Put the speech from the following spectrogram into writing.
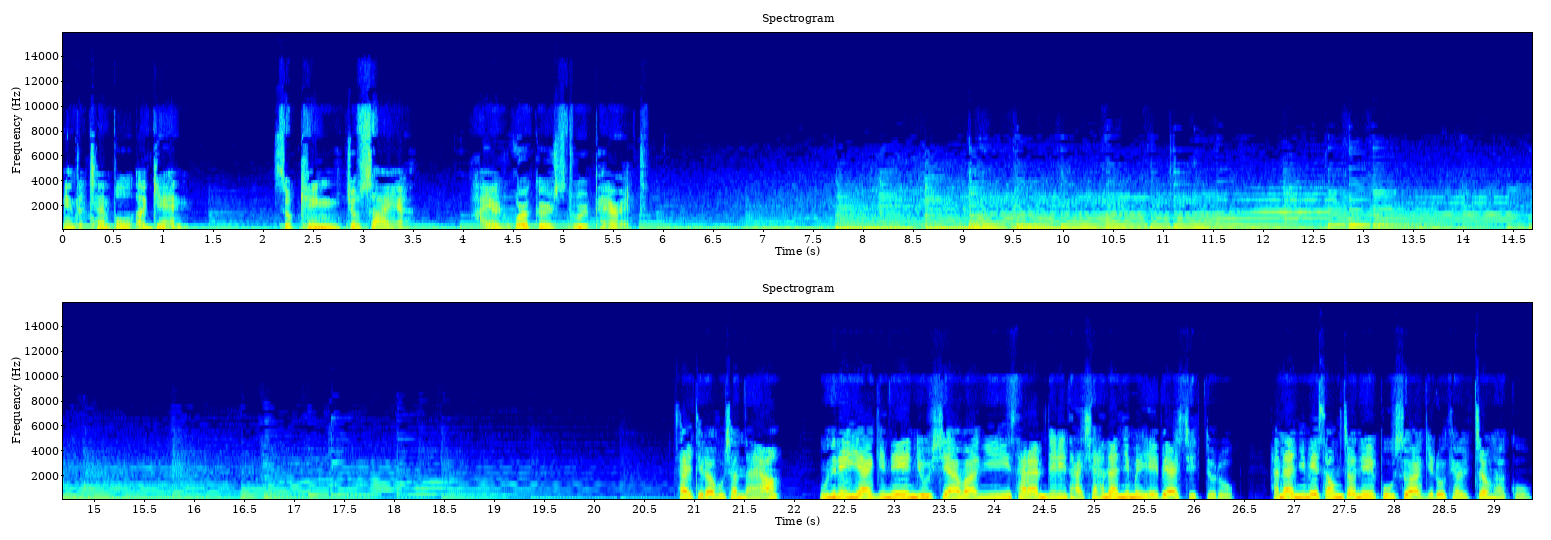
in the temple again. So King Josiah hired workers to repair it. 잘 들어보셨나요? 오늘의 이야기는 요시아 왕이 사람들이 다시 하나님을 예배할 수 있도록 하나님의 성전을 보수하기로 결정하고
